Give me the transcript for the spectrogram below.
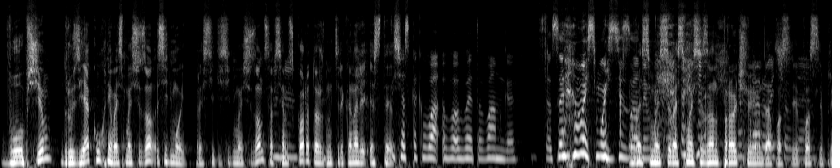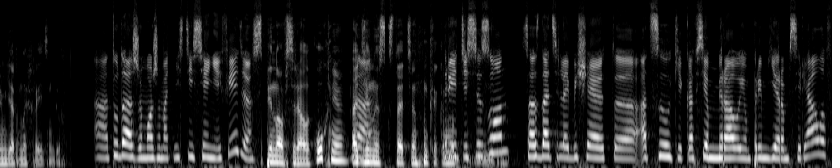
В общем, «Друзья», «Кухня», восьмой сезон, седьмой, простите, седьмой сезон, совсем Мгм. скоро, тоже на телеканале Ты СТС. сейчас как в, в- в это, Ванга. Сейчас восьмой сезон. Восьмой, восьмой сезон прочую им, да, после, да. после премьерных рейтингов. А, туда же можем отнести Сеня и Федя. спин сериала «Кухня», Да. один из, кстати. как Третий сезон. Создатели обещают э, отсылки ко всем мировым премьерам сериалов.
